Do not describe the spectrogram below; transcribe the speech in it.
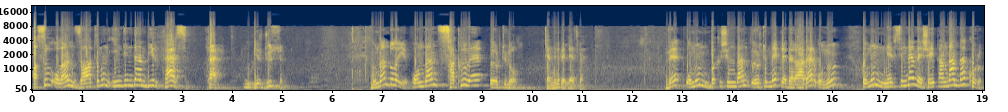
asıl olan zatımın indinden bir fersin. Fer. Bir cüzsün. Bundan dolayı ondan saklı ve örtülü ol. Kendini belli etme. Ve onun bakışından örtünmekle beraber onu onun nefsinden ve şeytandan da koru.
